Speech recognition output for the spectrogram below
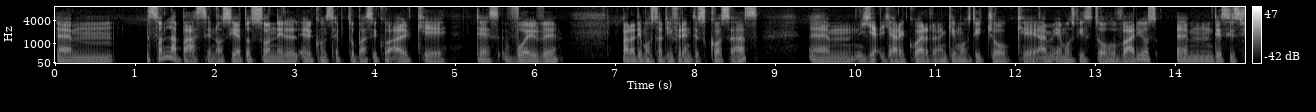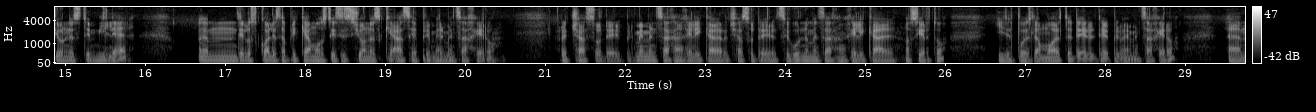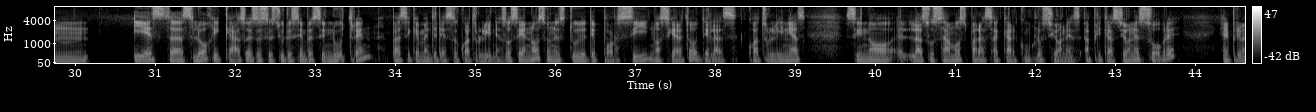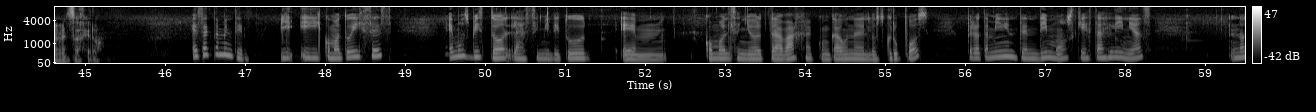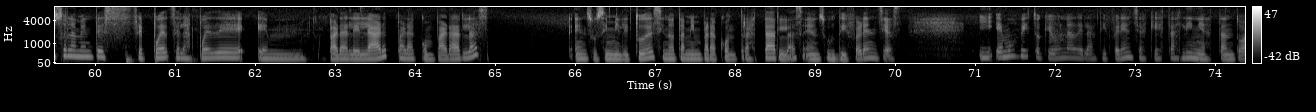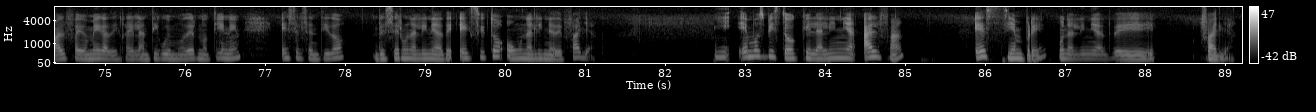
em, son la base, ¿no es cierto? Son el, el concepto básico al que Tess vuelve para demostrar diferentes cosas. Em, ya, recuerdan que hemos dicho que hemos visto varias em, decisiones de Miller, em, de los cuales aplicamos decisiones que hace el primer mensajero. Rechazo del primer mensaje angelical, rechazo del segundo mensaje angelical, ¿no es cierto? Y después la muerte del, del primer mensajero. Y estas lógicas esos estudios siempre se nutren básicamente de esas cuatro líneas. O sea, no es un estudio de por sí, ¿no es cierto?, de las cuatro líneas, sino las usamos para sacar conclusiones, aplicaciones sobre el primer mensajero. Exactamente. Y, y como tú dices, hemos visto la similitud, eh, cómo el Señor trabaja con cada uno de los grupos, pero también entendimos que estas líneas no solamente se, puede, se las puede em, paralelar para compararlas en sus similitudes, sino también para contrastarlas en sus diferencias. Y hemos visto que una de las diferencias que estas líneas, tanto alfa y omega de Israel antiguo y moderno, tienen es el sentido de ser una línea de éxito o una línea de falla. Y hemos visto que la línea alfa es siempre una línea de falla.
